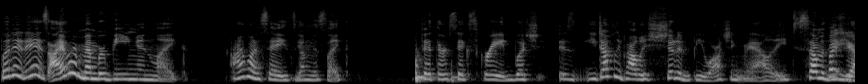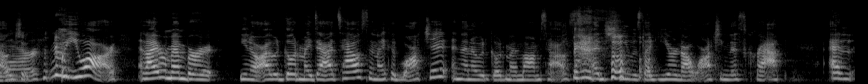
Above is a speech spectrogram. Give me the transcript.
but it is. I remember being in like I want to say as young as like fifth or sixth grade, which is you definitely probably shouldn't be watching reality. Some of But these reality shows, but you are. And I remember, you know, I would go to my dad's house and I could watch it, and then I would go to my mom's house, and she was like, "You're not watching this crap." And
